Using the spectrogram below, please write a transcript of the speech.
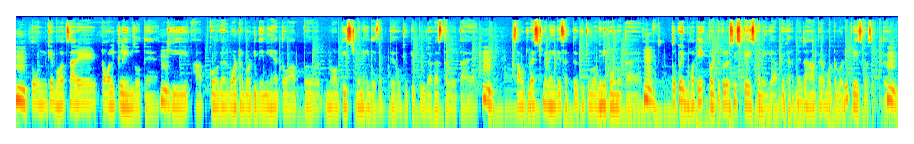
तो उनके बहुत सारे टॉल क्लेम्स होते हैं कि आपको अगर वाटर बॉडी देनी है तो आप नॉर्थ ईस्ट में नहीं दे सकते हो क्योंकि पूजा का स्थल होता है। हम्म। साउथ वेस्ट में नहीं दे सकते हो क्योंकि वो अग्निकोण होता है। हम्म। तो कोई बहुत ही एक पर्टिकुलर सी स्पेस बनेगी आपके घर में जहाँ पे आप वाटर बॉडी प्लेस कर सकते हो। हम्म।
